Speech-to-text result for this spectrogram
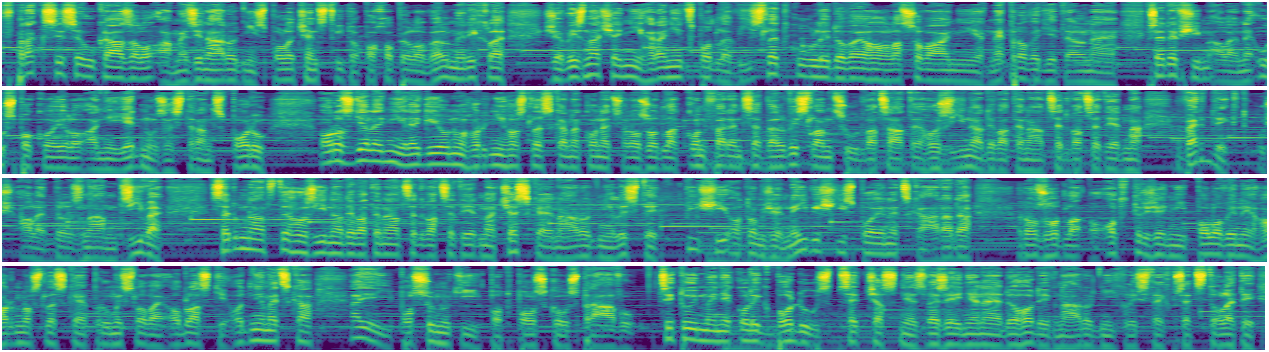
V praxi se ukázalo a mezinárodní společenství to pochopilo velmi rychle, že vyznačení hranic podle výsledků lidového hlasování je neproveditelné. Především ale neuspokojilo ani jednu ze stran sporu. O rozdělení regionu Horního Slezska nakonec rozhodla konference velvyslanců 20. října 1920 1921. Verdikt už ale byl znám dříve. 17. října 1921 České národní listy píší o tom, že nejvyšší spojenecká rada rozhodla o odtržení poloviny hornosleské průmyslové oblasti od Německa a její posunutí pod polskou zprávu. Citujme několik bodů z předčasně zveřejněné dohody v národních listech před stolety.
